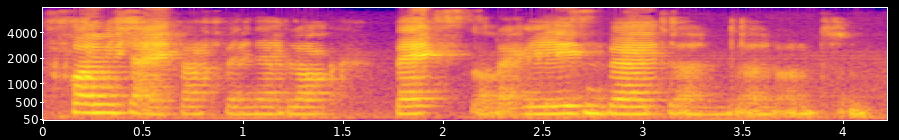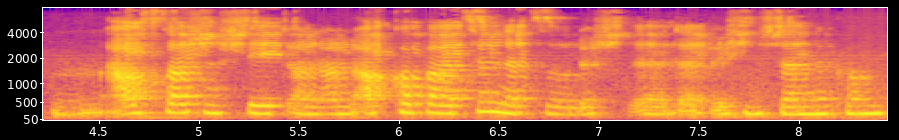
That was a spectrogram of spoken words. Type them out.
freue mich einfach, wenn der Blog wächst oder gelesen wird und, und, und, und Austausch entsteht und, und auch Kooperationen dazu äh, dadurch entstande kommen.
